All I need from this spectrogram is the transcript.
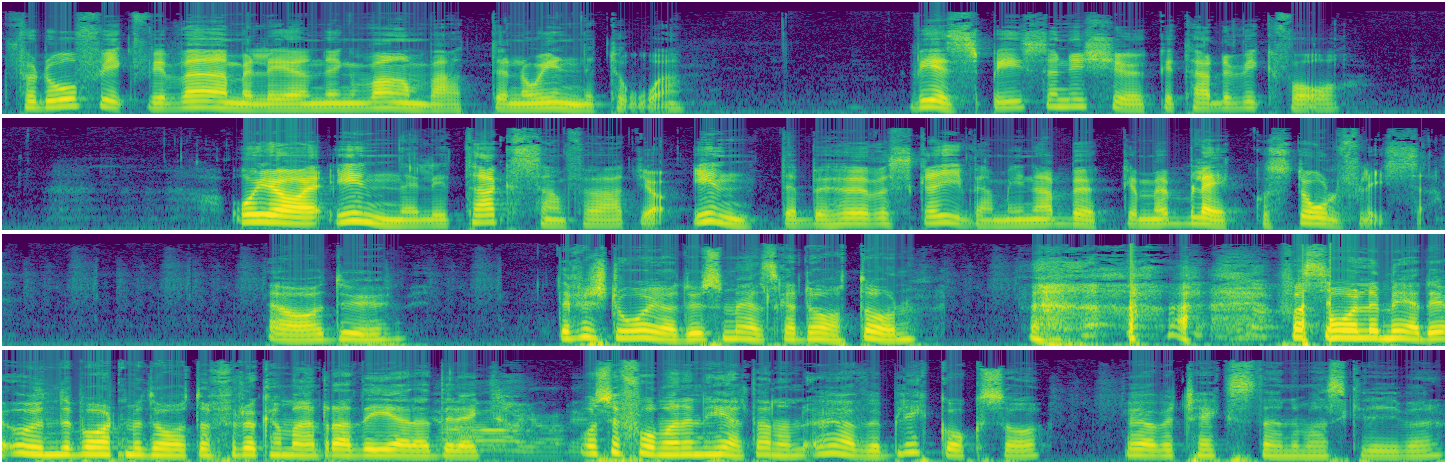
för då fick vi värmeledning, varmvatten och innetoa. Vedspisen i köket hade vi kvar. Och jag är innerligt tacksam för att jag inte behöver skriva mina böcker med bläck och stålflisa. Ja, du, det förstår jag, du som älskar datorn. Fast jag håller med, det är underbart med datorn för då kan man radera direkt. Ja, ja, och så får man en helt annan överblick också över texten när man skriver.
